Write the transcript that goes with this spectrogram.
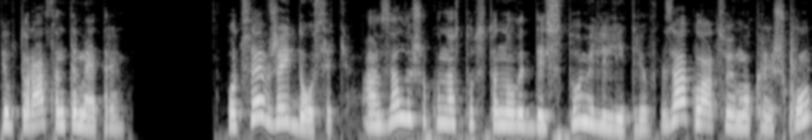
1,5 см. Оце вже й досить. А залишок у нас тут становить десь 100 мл. Заклацуємо кришку.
